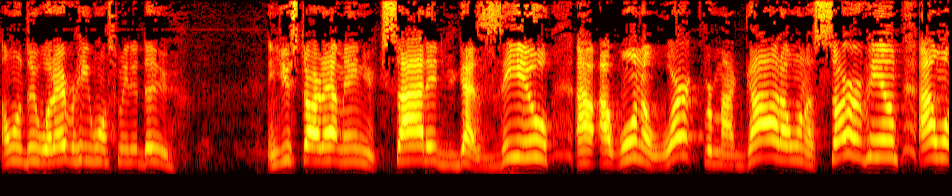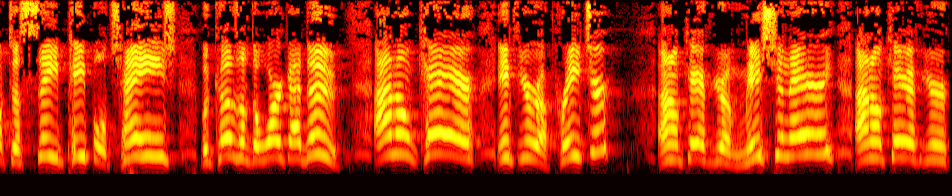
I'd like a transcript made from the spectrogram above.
I want to do whatever He wants me to do. And you start out, man, you're excited, you got zeal. I, I want to work for my God. I want to serve Him. I want to see people change because of the work I do. I don't care if you're a preacher. I don't care if you're a missionary. I don't care if you're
